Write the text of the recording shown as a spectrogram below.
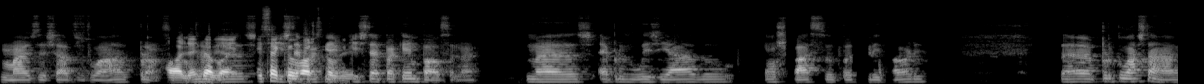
mais deixados de lado. Pronto, Olha, ainda vez, bem. Isso é que eu é gosto quem, de Isto é para quem possa, não é? Mas é privilegiado um espaço para escritório. Uh, porque lá está,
